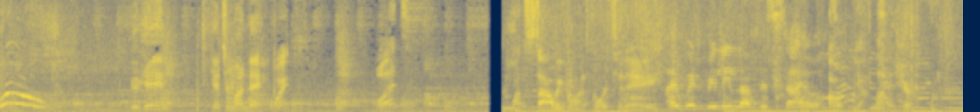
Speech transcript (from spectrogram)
Woo! Good game. Catch you Monday. Wait. What? What style are we going for today? I would really love this style. Oh, yeah, love it. Here.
